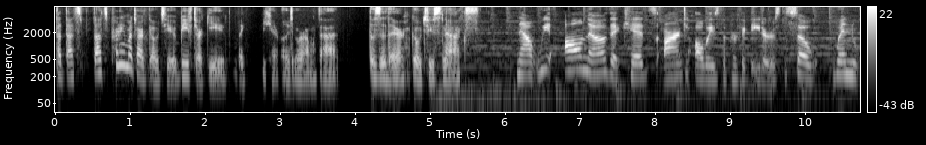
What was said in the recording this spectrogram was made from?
But that's that's pretty much our go-to. Beef jerky like you can't really go wrong with that. Those are their go-to snacks Now, we all know that kids aren't always the perfect eaters. So, when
